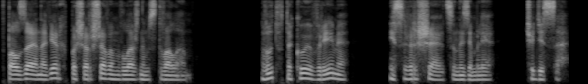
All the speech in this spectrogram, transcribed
вползая наверх по шершавым влажным стволам. Вот в такое время и совершаются на земле чудеса.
